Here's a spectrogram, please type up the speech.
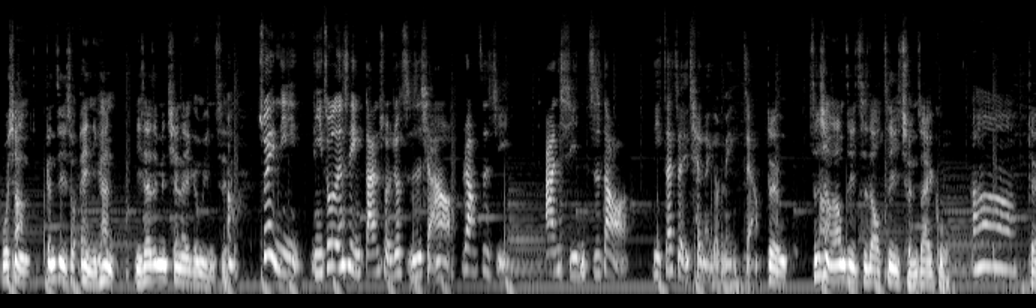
我想跟自己说，哎、你看你在这边签了一个名字，哦所以你你做这件事情，单纯就只是想要让自己安心，知道你在这里签了一个名，这样对，只想让自己知道自己存在过。啊。对，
